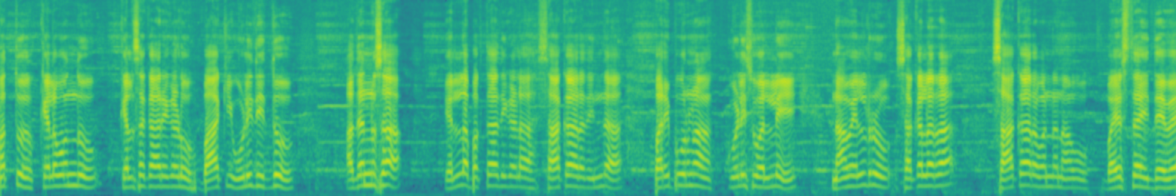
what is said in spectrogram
ಮತ್ತು ಕೆಲವೊಂದು ಕೆಲಸ ಕಾರ್ಯಗಳು ಬಾಕಿ ಉಳಿದಿದ್ದು ಅದನ್ನು ಸಹ ಎಲ್ಲ ಭಕ್ತಾದಿಗಳ ಸಹಕಾರದಿಂದ ಪರಿಪೂರ್ಣಗೊಳಿಸುವಲ್ಲಿ ನಾವೆಲ್ಲರೂ ಸಕಲರ ಸಹಕಾರವನ್ನು ನಾವು ಬಯಸ್ತಾ ಇದ್ದೇವೆ.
